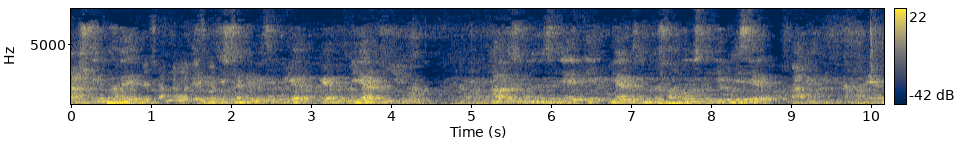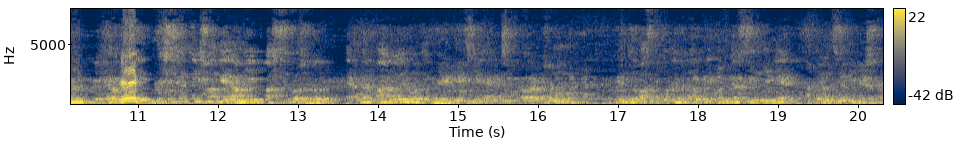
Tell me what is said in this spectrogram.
রাষ্ট্রীয়ভাবে প্রতিষ্ঠানটি রয়েছে আমার কাছে মনে হচ্ছে যে এই বিআরটি হলো সমস্ত ইংলিশের প্রতিষ্ঠানটির সঙ্গে আমি পাঁচটি বছর একবার পাগলের মতো হয়ে গিয়েছি এটাকে ঠিক করার জন্য। কিন্তু বাস্তবতা হলো এখানকার সিন্ডিকেট এবং সিন্ডিকেশন।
